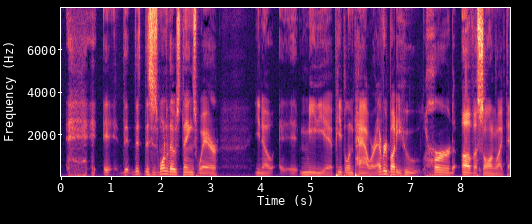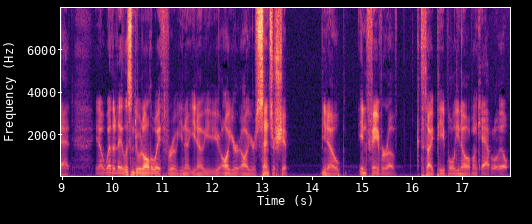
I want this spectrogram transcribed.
it, it, this is one of those things where you know media, people in power, everybody who heard of a song like that, you know, whether they listened to it all the way through, you know, you know, you, all your all your censorship, you know, in favor of type people, you know, up on Capitol Hill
